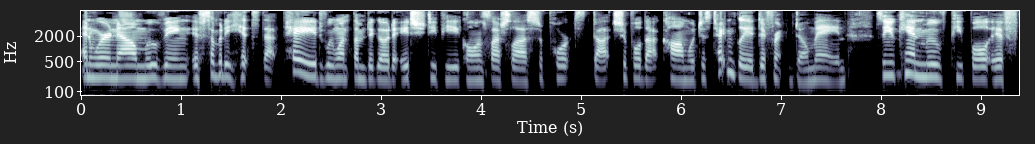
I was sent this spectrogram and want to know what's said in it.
And we're now moving, if somebody hits that page, we want them to go to http colon slash slash supports.schipul.com, which is technically a different domain. So you can move people if,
